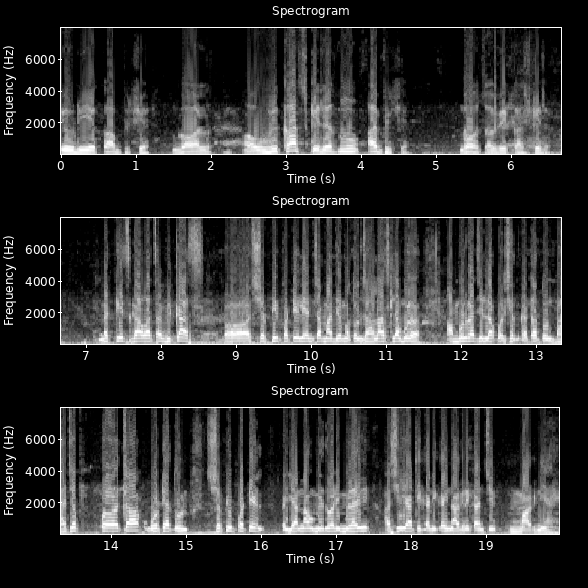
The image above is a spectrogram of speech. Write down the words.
एवढी एक अपेक्षा आहे. गावाला विकास केल्यात म्हणून अपेक्षा आहे. गावाचा विकास केला. नक्कीच गावाचा विकास शफी पटेल यांच्या माध्यमातून झाला असल्यामुळं आंबुलगा जिल्हा परिषद गटातून भाजपच्या गोट्यातून शफी पटेल यांना उमेदवारी मिळावी अशी या ठिकाणी काही नागरिकांची मागणी आहे.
